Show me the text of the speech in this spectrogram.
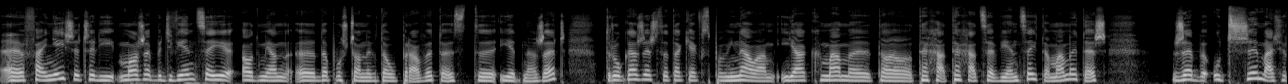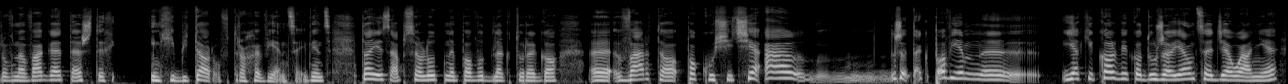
E, fajniejszy, czyli może być więcej odmian e, dopuszczonych do uprawy, to jest y, jedna rzecz. Druga rzecz to tak jak wspominałam, jak mamy to TH, THC więcej, to mamy też, żeby utrzymać równowagę też tych inhibitorów trochę więcej. Więc to jest absolutny powód, dla którego e, warto pokusić się, a że tak powiem, jakiekolwiek odurzające działanie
